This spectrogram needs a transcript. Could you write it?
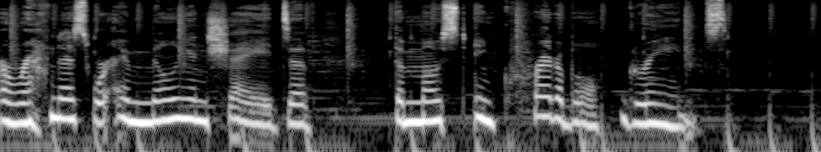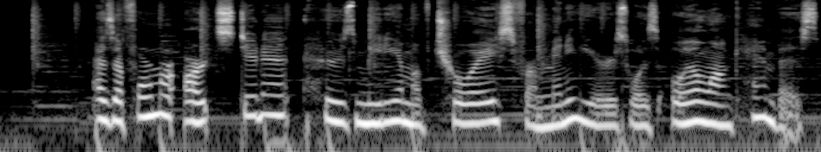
around us were a million shades of the most incredible greens. As a former art student whose medium of choice for many years was oil on canvas,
